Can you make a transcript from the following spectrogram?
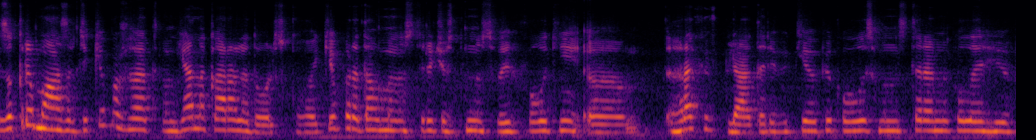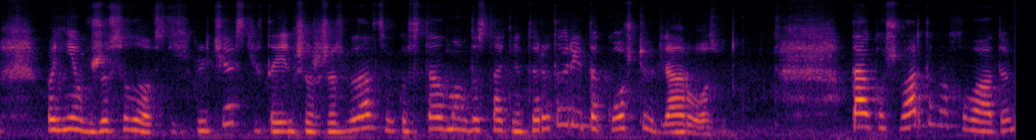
Зокрема, завдяки пожертвам Яна Кароля Дольського, який передав монастирю частину своїх володінь е, графів плятерів, які опікувались монастирем і колегією, панів Жосоловських, Ключевських та інших жертводавців, костел мав достатньо території та коштів для розвитку. Також варто врахувати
